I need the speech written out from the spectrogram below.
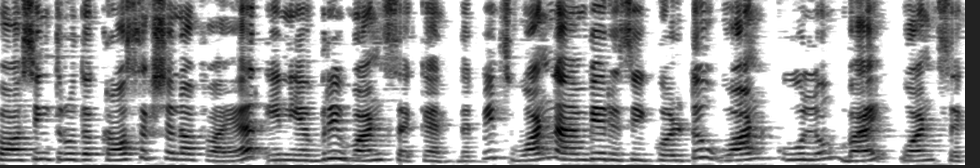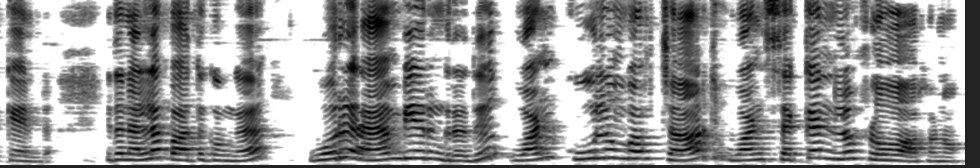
passing through the cross section of wire in every 1 second that means 1 ampere is equal to 1 coulomb by 1 second இதை நல்லா பார்த்துக்கோங்க ஒரு ஆம்பியருங்கிறது one coulomb of charge one செகண்ட்ல ஃப்ளோ ஆகணும்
